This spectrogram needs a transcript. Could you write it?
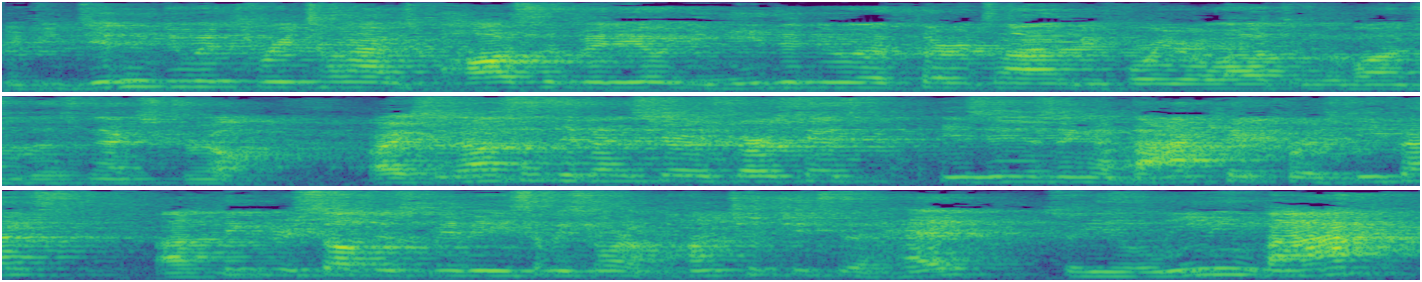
if you didn't do it three times, pause the video. You need to do it a third time before you're allowed to move on to this next drill. All right, so now Sensei Ben's here his guard stance. He's using a back kick for his defense. Uh, think of yourself as maybe somebody's throwing a punch at you to the head. So he's leaning back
